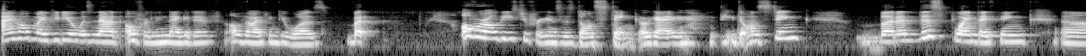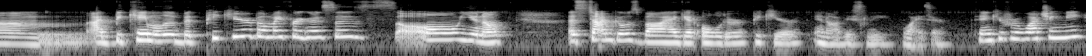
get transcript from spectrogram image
I hope my video was not overly negative, although I think it was. But overall, these two fragrances don't stink, okay? they don't stink. But at this point, I think um, I became a little bit pickier about my fragrances. So, you know, as time goes by, I get older, pickier, and obviously wiser. Thank you for watching me.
